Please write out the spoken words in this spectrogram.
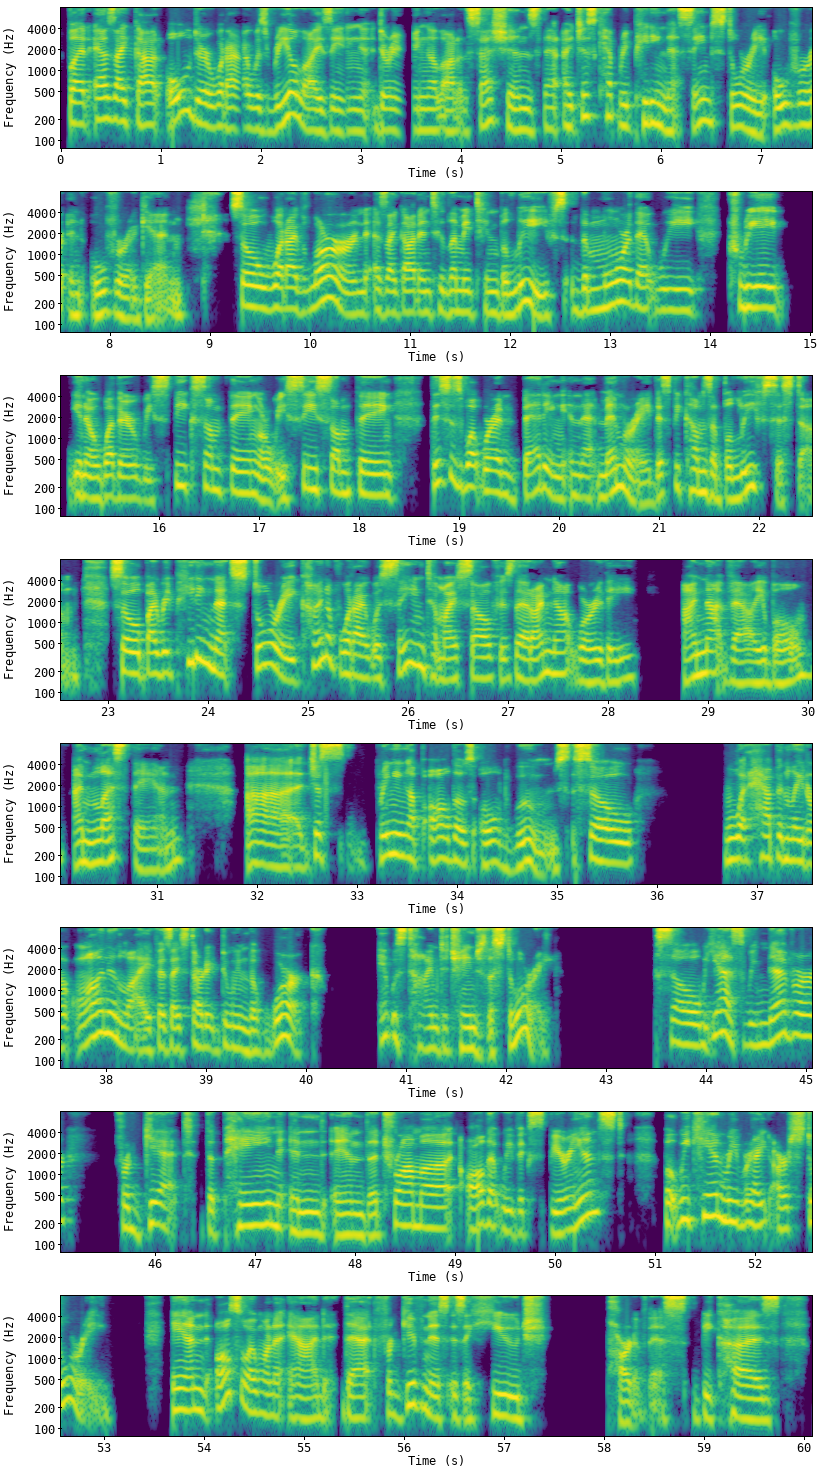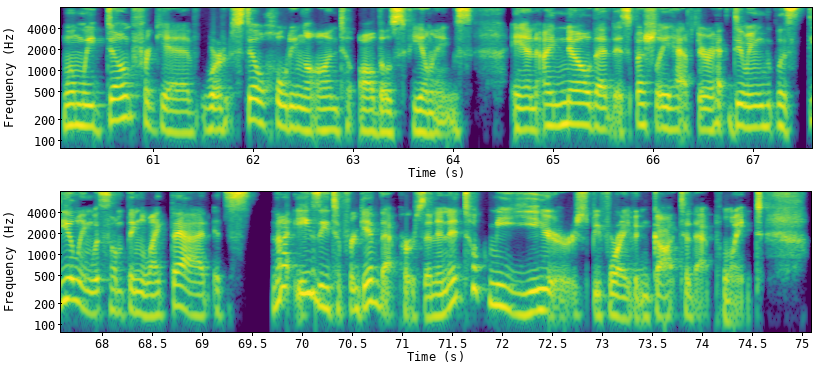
But as I got older, what I was realizing during a lot of the sessions that I just kept repeating that same story over and over again. So what I've learned as I got into limiting beliefs, the more that we create you know, whether we speak something or we see something, this is what we're embedding in that memory. This becomes a belief system. So by repeating that story, kind of what I was saying to myself is that I'm not worthy. I'm not valuable. I'm less than. Uh, just bringing up all those old wounds. So what happened later on in life as I started doing the work, it was time to change the story. So yes, we never forget the pain and and the trauma all that we've experienced but we can rewrite our story. And also i want to add that forgiveness is a huge part of this because when we don't forgive we're still holding on to all those feelings. And i know that especially after doing with dealing with something like that it's not easy to forgive that person. And it took me years before I even got to that point.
